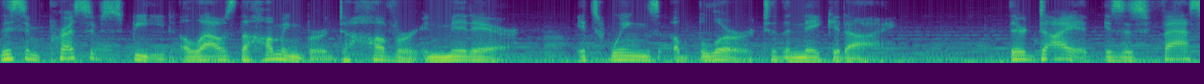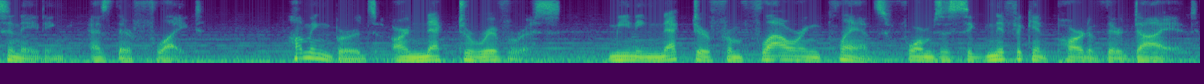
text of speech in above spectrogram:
This impressive speed allows the hummingbird to hover in midair, its wings a blur to the naked eye. Their diet is as fascinating as their flight. Hummingbirds are nectarivorous, meaning nectar from flowering plants forms a significant part of their diet.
